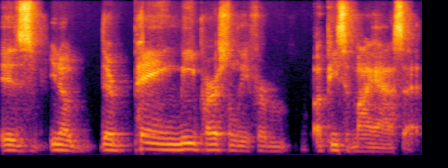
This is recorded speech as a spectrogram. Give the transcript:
is you know they're paying me personally for a piece of my asset.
